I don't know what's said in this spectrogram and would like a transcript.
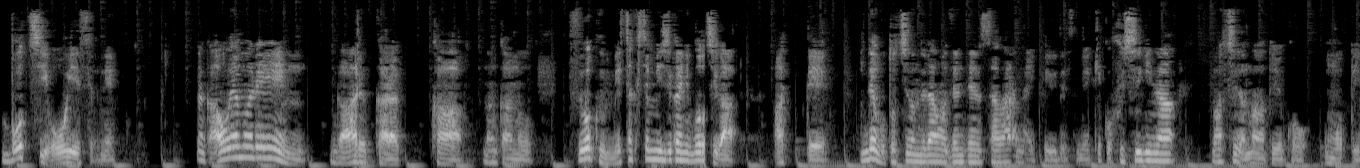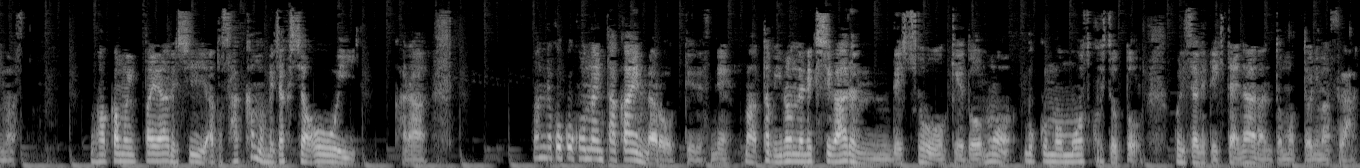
墓地多いですよね。なんか青山レーンがあるからか、なんかあの、すごくめちゃくちゃ身近に墓地があって、でも土地の値段は全然下がらないというですね、結構不思議な街だなとよく思っています。お墓もいっぱいあるし、あと坂もめちゃくちゃ多いから、なんでこここんなに高いんだろうっていうですね。まあ多分いろんな歴史があるんでしょうけども、僕ももう少しちょっと掘り下げていきたいななんて思っておりますが。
